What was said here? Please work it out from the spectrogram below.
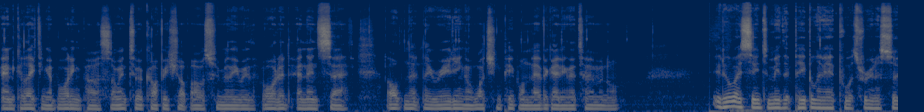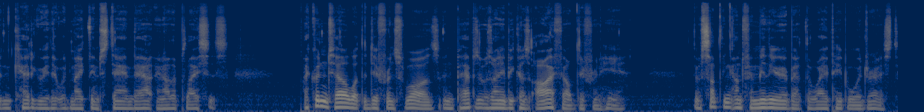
and collecting a boarding pass, I went to a coffee shop I was familiar with, ordered, and then sat, alternately reading or watching people navigating the terminal. It always seemed to me that people in airports were in a certain category that would make them stand out in other places. I couldn't tell what the difference was, and perhaps it was only because I felt different here. There was something unfamiliar about the way people were dressed.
